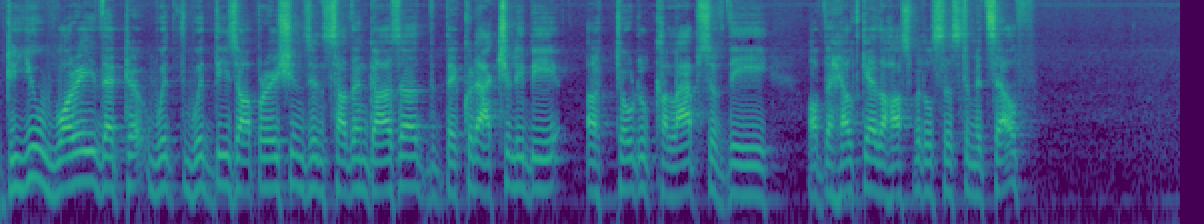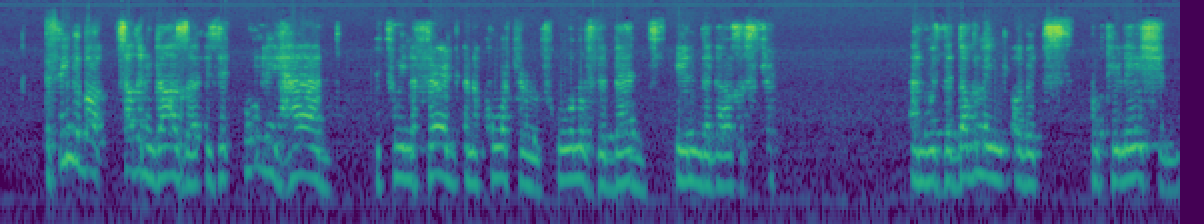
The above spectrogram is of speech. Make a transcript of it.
Do you worry that uh, with with these operations in southern Gaza, that there could actually be a total collapse of the of the healthcare, the hospital system itself? The thing about southern Gaza is it only had between a third and a quarter of all of the beds in the Gaza Strip. And with the doubling of its population,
